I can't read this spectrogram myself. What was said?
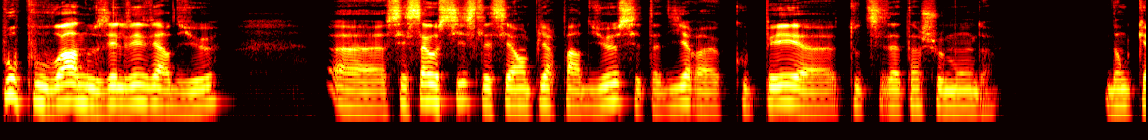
pour pouvoir nous élever vers Dieu, euh, c'est ça aussi, se laisser remplir par Dieu, c'est-à-dire euh, couper euh, toutes ses attaches au monde. Donc,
